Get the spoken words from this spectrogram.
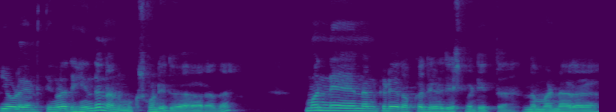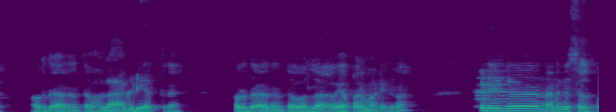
ಏಳು ಎಂಟು ತಿಂಗಳದ ಹಿಂದೆ ನಾನು ಮುಗಿಸ್ಕೊಂಡಿದ್ದೆ ವ್ಯವಹಾರ ಅದ. ಮೊನ್ನೆ ನನ್ನ ಕಡೆ ರೊಕ್ಕದ ಅಡ್ಜಸ್ಟ್ಮೆಂಟ್ ಇತ್ತು. ನಮ್ಮ ಅಣ್ಣಾರ ಅವ್ರದ್ದು ಆದಂಥ ಹೊಲ ಅಗಡಿ ಹತ್ರ ಅವ್ರದ್ದು ಆದಂಥ ಹೊಲ ವ್ಯಾಪಾರ ಮಾಡಿದ್ರು. ಕಡೆಗೆ ನನಗೆ ಸ್ವಲ್ಪ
